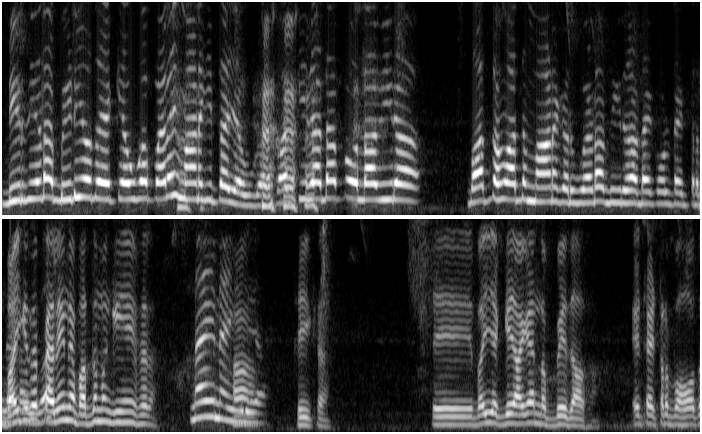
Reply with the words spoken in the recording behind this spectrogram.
ਵੀਰ ਦੀ ਜਿਹੜਾ ਵੀਡੀਓ ਦੇਖ ਕੇ ਆਊਗਾ ਪਹਿਲਾਂ ਹੀ ਮਾਣ ਕੀਤਾ ਜਾਊਗਾ। ਬਾਕੀ ਸਾਡਾ ਭੋਲਾ ਵੀਰ ਵੱਧ ਤੋਂ ਵੱਧ ਮਾਣ ਕਰੂਗਾ ਜਿਹੜਾ ਵੀਰ ਸਾਡੇ ਕੋਲ ਟਰੈਕਟਰ ਲੈ ਬਾਈ ਕਿਤੇ ਪਹਿਲੇ ਨੇ ਵੱਧ ਮੰਗੀਆਂ ਫਿਰ। ਨਹੀਂ ਨਹੀਂ ਵੀਰੇ। ਠੀਕ ਆ। ਤੇ ਬਾਈ ਅੱਗੇ ਆ ਗਿਆ 90 10 ਇਹ ਟਰੈਕਟਰ ਬਹੁਤ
